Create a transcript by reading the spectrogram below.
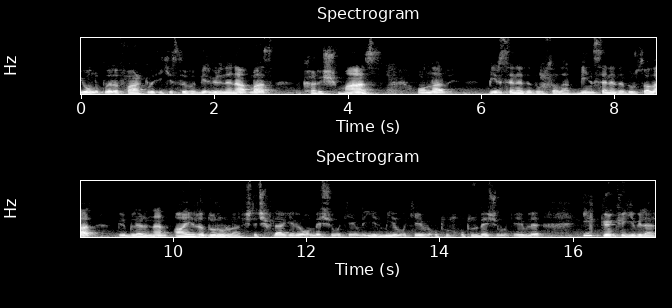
Yoğunlukları farklı iki sıvı birbirine ne yapmaz? Karışmaz. Onlar bir senede dursalar, bin senede dursalar birbirlerinden ayrı dururlar. İşte çiftler geliyor 15 yıllık evli, 20 yıllık evli, 30-35 yıllık evli. İlk günkü gibiler.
